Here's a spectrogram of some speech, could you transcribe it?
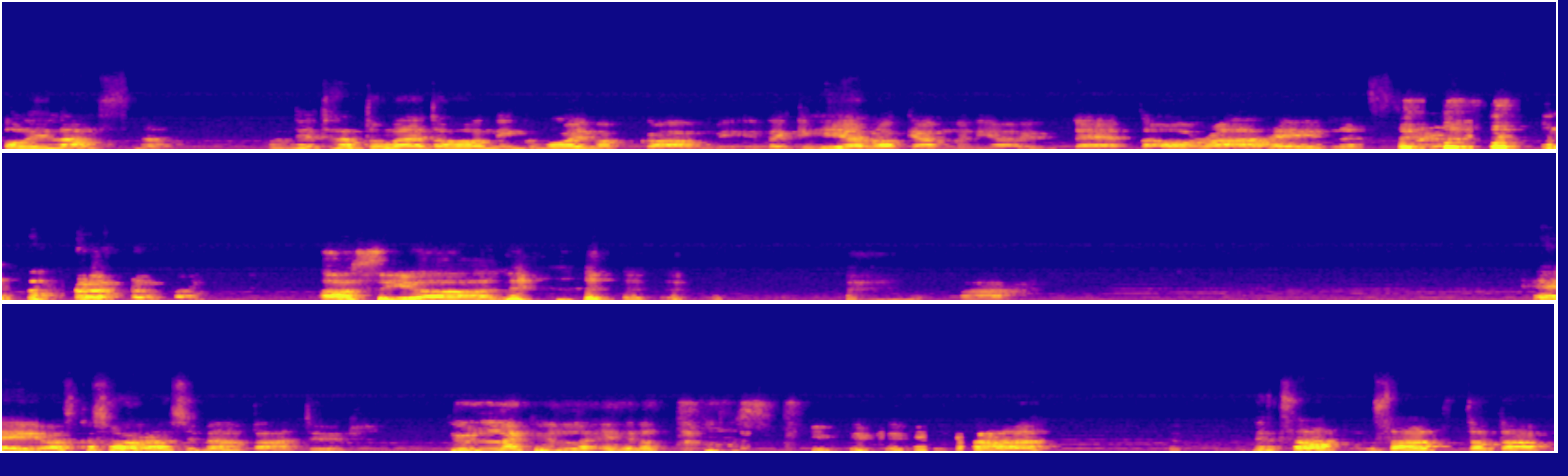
oli läsnä. No nyt hän tulee tuohon niin voimakkaammin, jotenkin hieroa kämmeniä yhteen, että alright, let's do it. Asiaan. Hei, olisiko suoraan syvään päätyyn? Kyllä, kyllä, ehdottomasti. Hyvä. Nyt saat, saat tota,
